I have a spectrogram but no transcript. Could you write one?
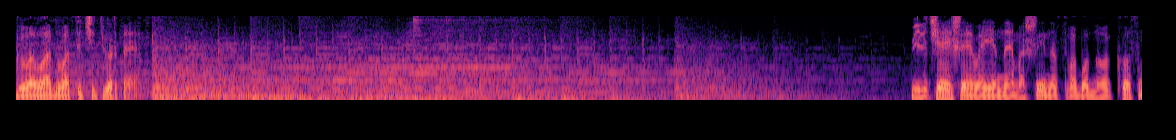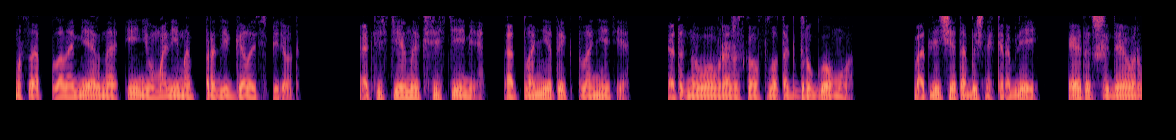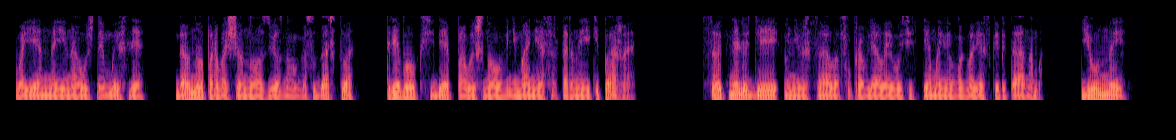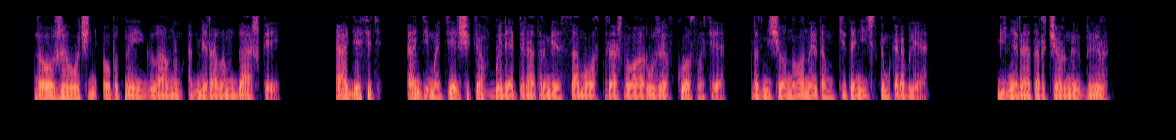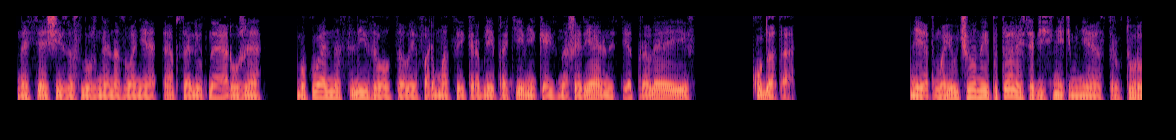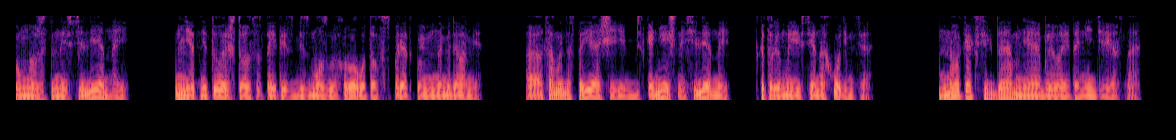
Глава 24 Величайшая военная машина свободного космоса планомерно и неумолимо продвигалась вперед. От системы к системе, от планеты к планете, от одного вражеского флота к другому. В отличие от обычных кораблей, этот шедевр военной и научной мысли давно порабощенного звездного государства требовал к себе повышенного внимания со стороны экипажа. Сотня людей-универсалов управляла его системами во главе с капитаном, юной, но уже очень опытной главным адмиралом Дашкой, а десять антиматерщиков были операторами самого страшного оружия в космосе, размещенного на этом титаническом корабле. Генератор черных дыр носящий заслуженное название «абсолютное оружие», буквально слизывал целые формации кораблей противника из нашей реальности, отправляя их куда-то. Нет, мои ученые пытались объяснить мне структуру множественной вселенной. Нет, не той, что состоит из безмозглых роботов с порядковыми номерами, а самой настоящей, бесконечной вселенной, в которой мы все находимся. Но, как всегда, мне было это неинтересно.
